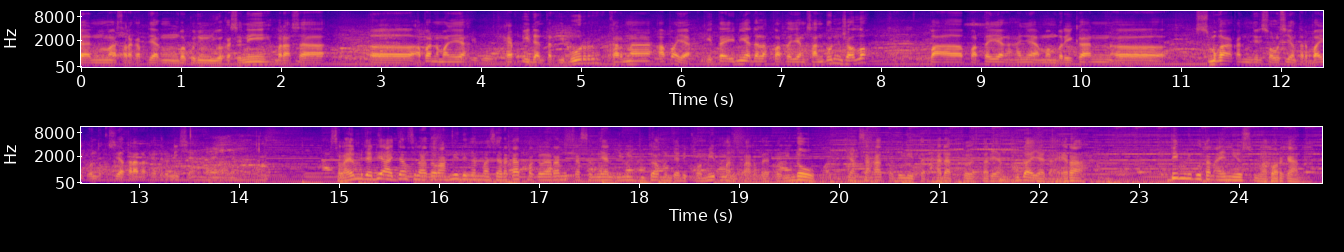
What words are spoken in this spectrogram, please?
dan masyarakat yang berkunjung juga ke sini merasa uh, apa namanya ya happy dan terhibur karena apa ya kita ini adalah partai yang santun, insya Allah partai yang hanya memberikan uh, semoga akan menjadi solusi yang terbaik untuk kesejahteraan rakyat Indonesia. Selain menjadi ajang silaturahmi dengan masyarakat, pagelaran kesenian ini juga menjadi komitmen Partai Perindo yang sangat peduli terhadap kelestarian budaya daerah. Tim Liputan iNews melaporkan.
